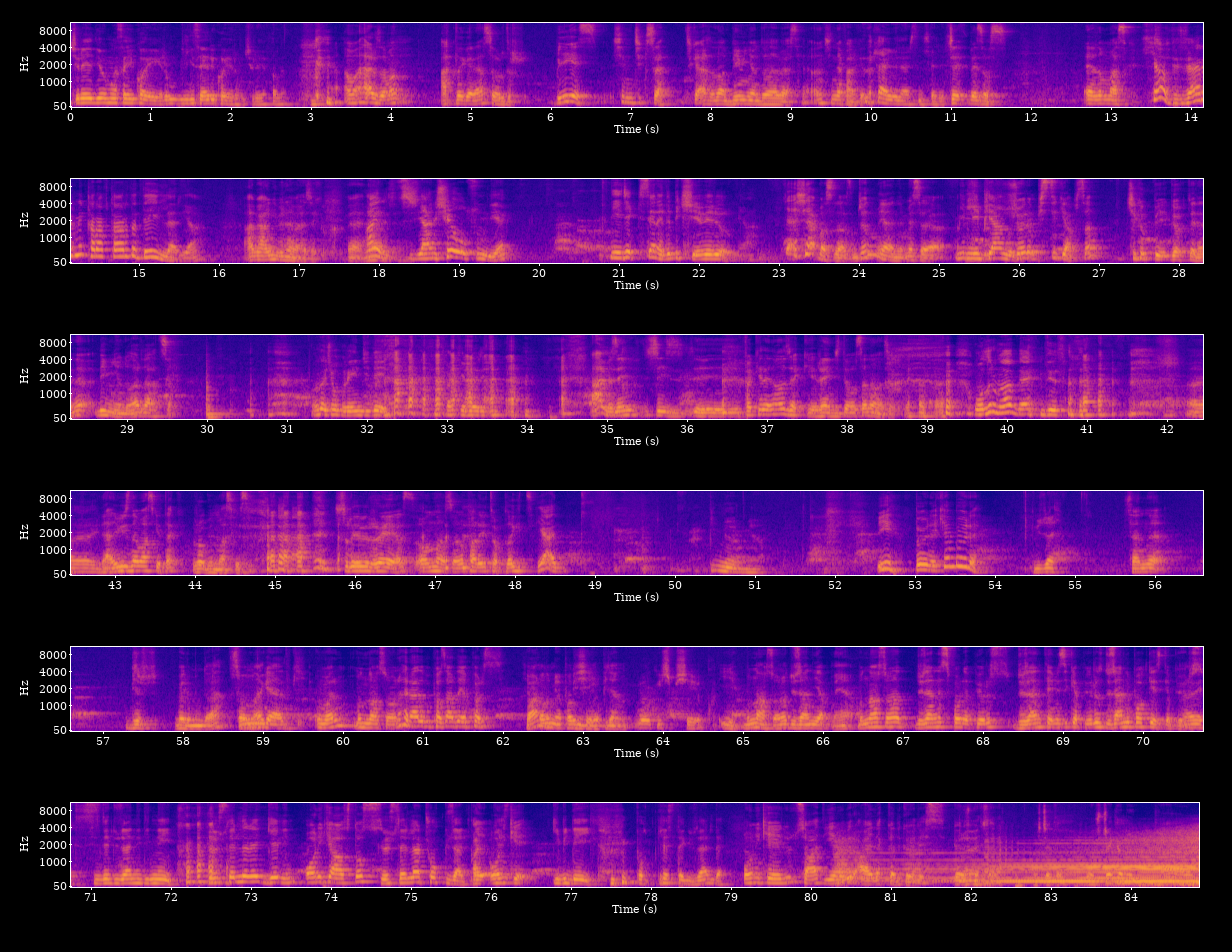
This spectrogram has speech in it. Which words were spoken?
Şuraya diyor masayı koyarım, bilgisayarı koyarım şuraya falan. Ama her zaman akla gelen sorudur. Bill Gates şimdi çıksa, çıkarsa adam 1 milyon dolar verse onun için ne fark eder? kaybedersin şerefsiz. Jeff Bezos, Elon Musk. Ya verme taraftarı da değiller ya. Abi hangi birine verecek? Yani ne Hayır verecek? yani şey olsun diye diyecek ki senede bir kişiye veriyorum ya. Ya şey yapması lazım canım yani mesela Milli piyango şöyle gibi. pislik yapsa çıkıp bir gökdelene 1 milyon dolar dağıtsa. O da çok rencide. Fakirler için. Abi sen şey, e, fakire ne olacak ki? Rencide olsa ne olacak? Olur mu abi ben diyorsun. Yani yüzüne maske tak. Robin maskesi. Şuraya bir R yaz. Ondan sonra parayı topla git. Ya bilmiyorum ya. İyi. Böyleyken böyle. Güzel. Seninle bir bölümün daha sonuna, Sonuna geldik. Umarım bundan sonra herhalde bu pazarda yaparız. Var Yapalım mı yapalım. bir şeyin yok. planın? Yok hiçbir şey yok. İyi. Bundan sonra düzenli yapmaya. Bundan sonra düzenli spor yapıyoruz. Düzenli temizlik yapıyoruz. Düzenli podcast yapıyoruz. Evet siz de düzenli dinleyin. Gösterilere gelin. 12 Ağustos Gösteriler çok güzel. ay Podcast 12 gibi değil. Podcast de güzel de. 12 Eylül saat 21 Aylak Kadıköy'deyiz. Görüşmek Evet. üzere. Hoşçakalın. Hoşçakalın.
